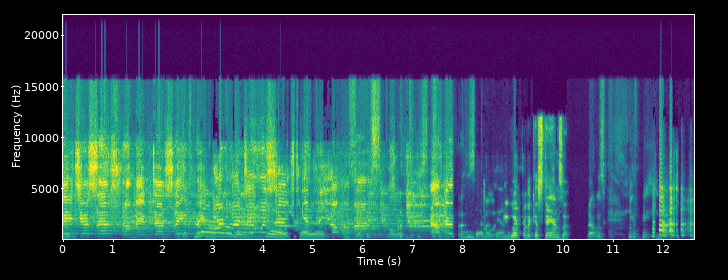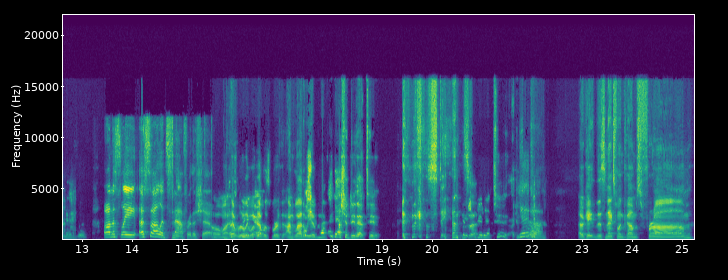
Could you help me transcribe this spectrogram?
Emancipate yourselves from mental slavery. That's Yes, After go it. After I'm done. He went for the Costanza. That was. Honestly, a solid snap for the show. oh my! That's That really was. That was worth it. I'm glad that we opened I think I should do that too. the I Costanza. should do that too. I that. yeah. Okay, this next one comes from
